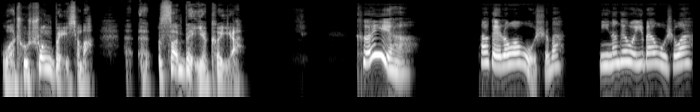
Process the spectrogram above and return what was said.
我出双倍行吗？呃，三倍也可以啊。可以啊。他给了我五十万，你能给我一百五十万？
